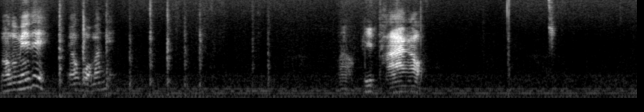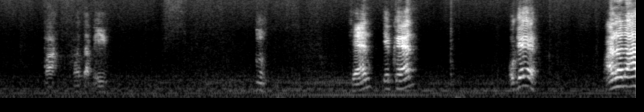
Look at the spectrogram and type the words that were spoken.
นอนตรงนี้ดิเอาหัวมันนี่อ้าวผิดทางเอา มาเขาจับเองอืม แขน เก็บแขน โอเค ไปแล้วนะ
